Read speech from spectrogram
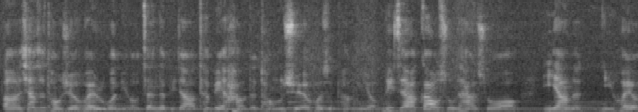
呃，像是同学会，如果你有真的比较特别好的同学或是朋友，你只要告诉他说一样的，你会有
